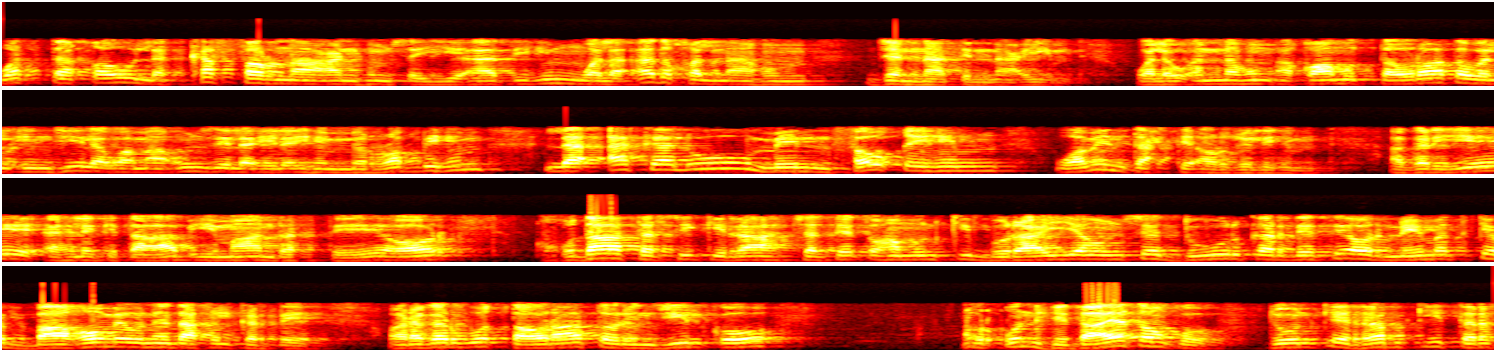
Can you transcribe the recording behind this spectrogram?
وَاتَّقَوْا لَكَفَّرْنَا عَنْهُمْ سَيِّئَاتِهِمْ وَلَأَدْخَلْنَاهُمْ جَنَّاتِ النَّعِيمِ۔ ولو أنهم أقاموا التوراة والإنجيل وما أنزل إليهم من ربهم لأكلوا من فوقهم ومن تحت أرجلهم. اگر یہ اہل کتاب ایمان رکھتے اور خدا ترسی کی راہ چلتے تو ہم ان کی برائیاں ان سے دور کر دیتے اور نعمت کے باغوں میں انہیں داخل کرتے۔ اور اگر وہ تورات اور انجیل کو اور ان ہدایتوں کو جو ان کے رب کی طرف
